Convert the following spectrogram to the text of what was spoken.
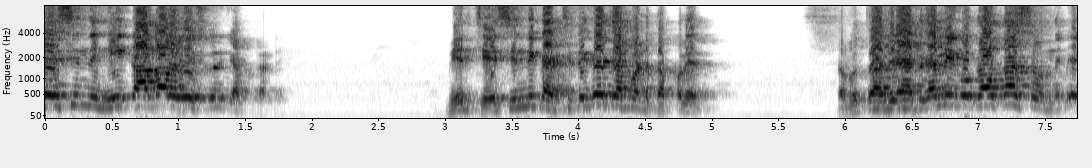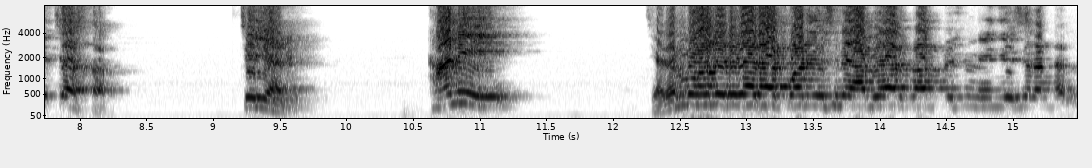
చేసింది మీ ఖాతాలో వేసుకుని చెప్పండి మీరు చేసింది ఖచ్చితంగా చెప్పండి తప్పలేదు. ప్రభుత్వ అధినేతగా మీకు ఒక అవకాశం ఉంది మీరు చేస్తారు. చెయ్యాలి. కానీ జగన్మోహన్ రెడ్డి గారు ఏర్పాటు చేసిన యాభై ఆరు కార్పొరేషన్ ఏం చేశారంటారు?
